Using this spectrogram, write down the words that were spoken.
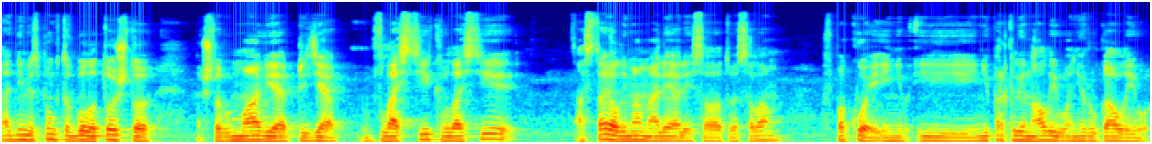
одним из пунктов было то, что чтобы Мавия, придя власти, к власти, оставил имам Али, алейхиссалату вассалам, покое и не, и не проклинал его, не ругал его.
